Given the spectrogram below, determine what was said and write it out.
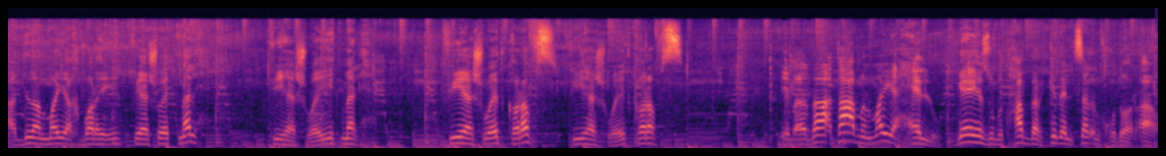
عندنا المية أخبارها إيه؟ فيها شوية ملح فيها شوية ملح فيها شوية كرفس فيها شوية كرفس. يبقى طعم المية حلو جاهز وبتحضر كده لسلق الخضار. آه.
